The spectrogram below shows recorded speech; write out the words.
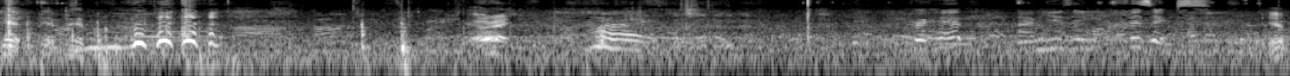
Hip, hip, hip. For hip, I'm using physics. Yep.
